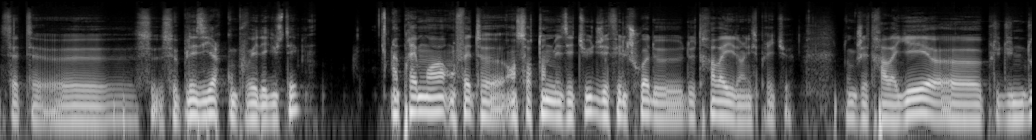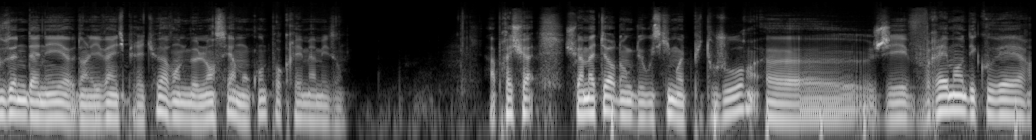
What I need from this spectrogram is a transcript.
cette, ce, ce, plaisir qu'on pouvait déguster. Après moi, en fait, euh, en sortant de mes études, j'ai fait le choix de, travailler dans les spiritueux. Donc j'ai travaillé euh, plus d'une douzaine d'années euh, dans les vins et spiritueux avant de me lancer à mon compte pour créer ma maison. Après, je suis, je suis amateur donc de whisky moi depuis toujours. j'ai vraiment découvert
